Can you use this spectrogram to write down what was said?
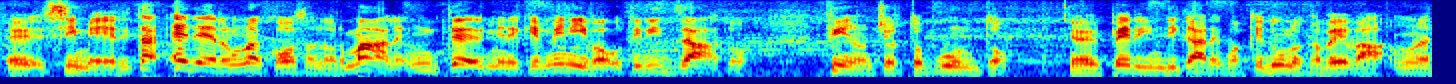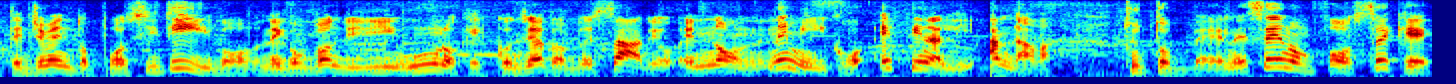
eh, si merita ed era una cosa normale, un termine che veniva utilizzato fino a un certo punto eh, per indicare qualcuno che aveva un atteggiamento positivo nei confronti di uno che è considerato avversario e non nemico e fino a lì andava tutto bene, se non fosse che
